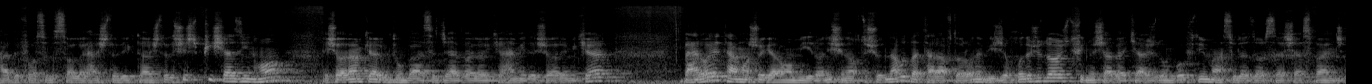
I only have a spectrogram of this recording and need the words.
حد فاصل سال 81 تا 86 پیش از اینها اشاره هم کردیم تو بحث جدولایی که حمید اشاره می‌کرد. برای تماشاگر عام ایرانی شناخته شده نبود و طرفداران ویژه خودشو داشت. فیلم شبکه کجدم گفتیم محصول 1365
